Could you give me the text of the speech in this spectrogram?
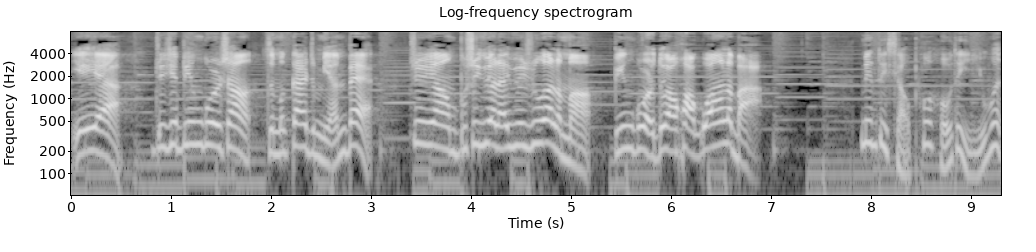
爷爷，这些冰棍上怎么盖着棉被？这样不是越来越热了吗？冰棍都要化光了吧？”面对小泼猴的疑问，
